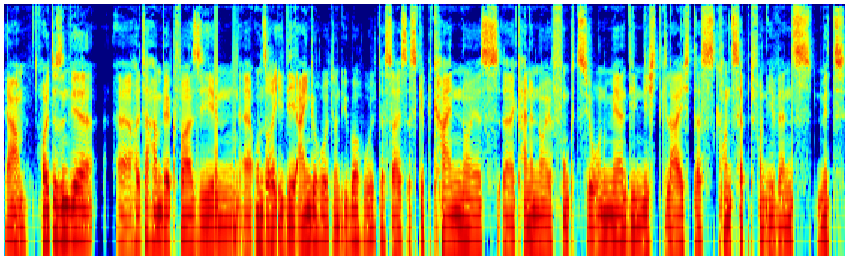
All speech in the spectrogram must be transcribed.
Ja, heute sind wir äh, heute haben wir quasi äh, unsere Idee eingeholt und überholt. Das heißt, es gibt kein neues, äh, keine neue Funktion mehr, die nicht gleich das Konzept von Events mit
